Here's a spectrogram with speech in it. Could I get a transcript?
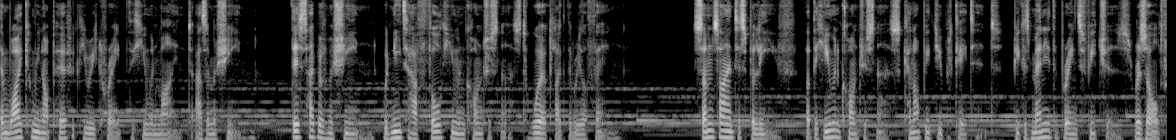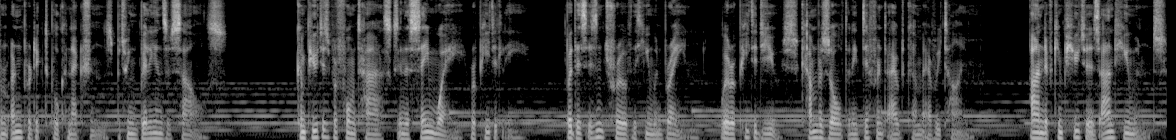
then why can we not perfectly recreate the human mind as a machine? This type of machine would need to have full human consciousness to work like the real thing. Some scientists believe that the human consciousness cannot be duplicated because many of the brain's features result from unpredictable connections between billions of cells. Computers perform tasks in the same way repeatedly, but this isn't true of the human brain, where repeated use can result in a different outcome every time. And if computers and humans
